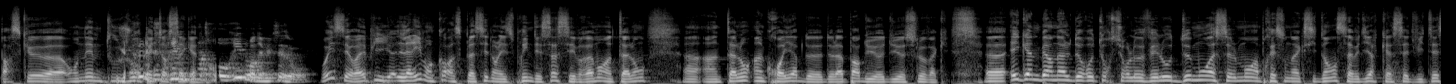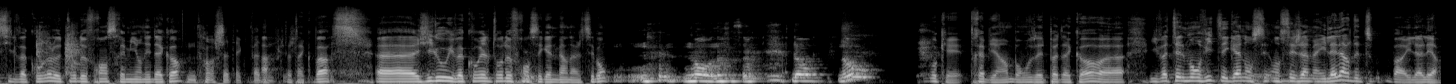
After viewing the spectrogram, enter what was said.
parce que euh, on aime toujours Il Peter Sagan. pas trop horrible en début de saison. Oui, c'est vrai. Puis il arrive encore à se placer dans les sprints et ça, c'est vraiment un talent, un, un talent incroyable de, de la part du, du Slovaque. Euh, Egan Bernal de retour sur le vélo deux mois seulement après son accident. Ça veut dire qu'à cette vitesse, il va courir le Tour de France. Rémi, on est d'accord? Non, j'attaque pas Ah, non plus. t'attaques pas. Euh, Gilou, il va courir le Tour de France. Egan Bernal, c'est bon? Non, non, ça- non, non. Ok, très bien. Bon, vous n'êtes pas d'accord. Euh, il va tellement vite, Egan, on sait, on sait jamais. Il a l'air d'être, bah, il a l'air,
